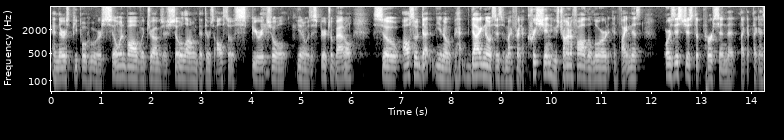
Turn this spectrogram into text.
and there's people who are so involved with drugs or so long that there's also spiritual, you know, it was a spiritual battle. So also, you know, diagnosis is my friend a Christian who's trying to follow the Lord and fighting this, or is this just a person that like like a,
